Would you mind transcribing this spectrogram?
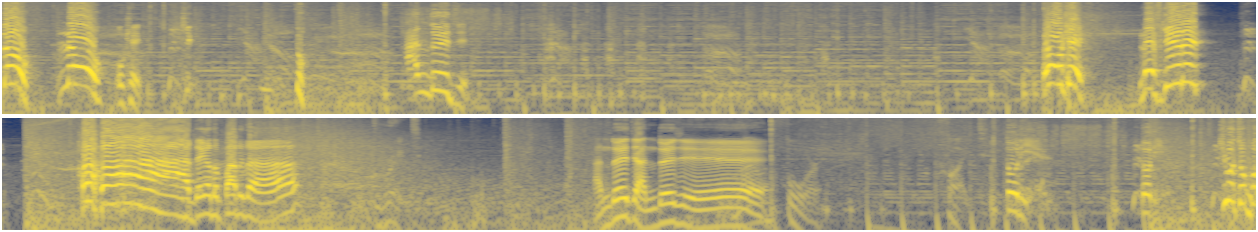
NO. NO. 오케이 기... NO 안 되지. 오케이 let's get it! 하하. 내가 더 빠르다. 안 되지 안 되지. 또리 또리. 기워 점프.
